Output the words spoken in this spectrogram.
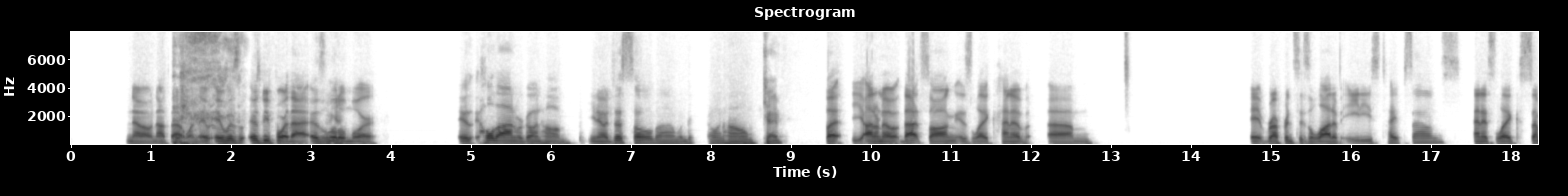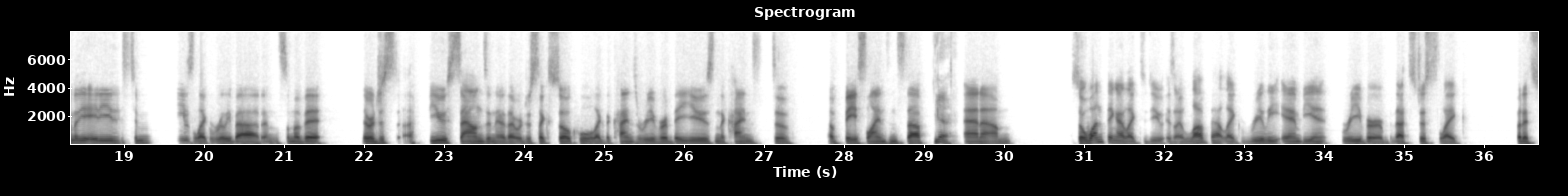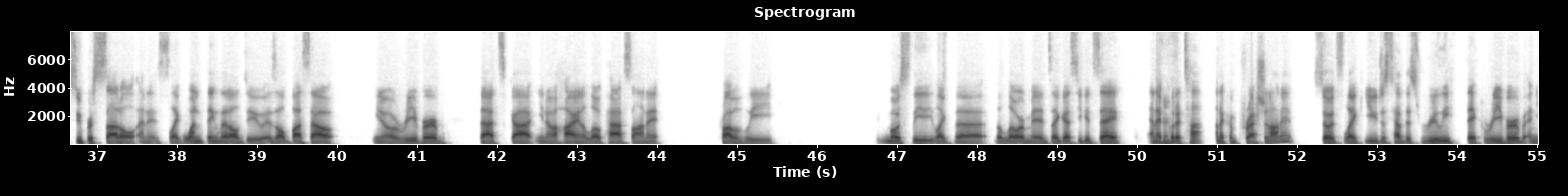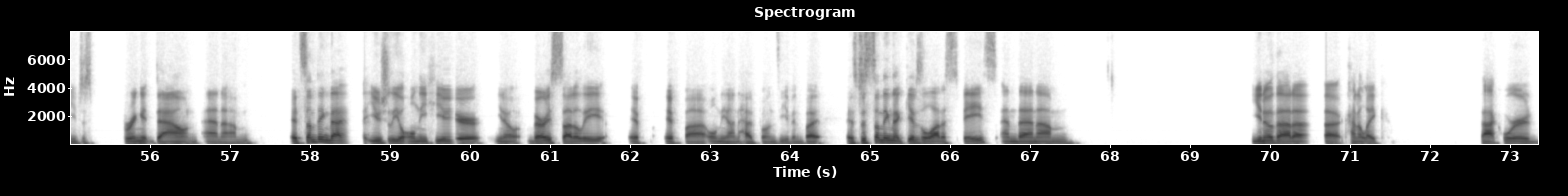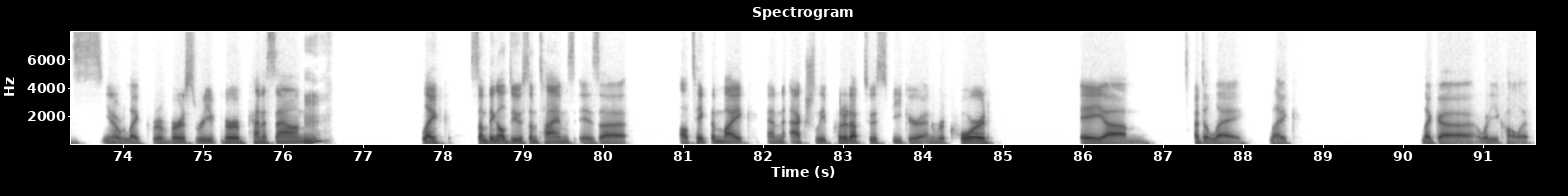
No, not that one. It, it, was it was before that. It was a little more. It, hold on, we're going home. You know, just hold on, we're going home. Okay. but I don't know. That song is like kind of um, it references a lot of 80s type sounds and it's like some of the 80s to me is like really bad and some of it there were just a few sounds in there that were just like so cool like the kinds of reverb they use and the kinds of of bass lines and stuff Yeah. and um so one thing i like to do is i love that like really ambient reverb that's just like but it's super subtle and it's like one thing that i'll do is i'll bust out you know a reverb that's got you know a high and a low pass on it probably mostly like the the lower mids i guess you could say and Okay. i put a ton of compression on it so it's like you just have this really thick reverb and you just bring it down and um it's something that usually you'll only hear you know very subtly if if uh, only on headphones even but it's just something that gives a lot of space and then um you know that uh, uh kind of like backwards you know like reverse reverb kind of sound. Mhm. like something i'll do sometimes is uh i'll take the mic and actually put it up to a speaker and record a um a delay. Like like a what do you call it?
